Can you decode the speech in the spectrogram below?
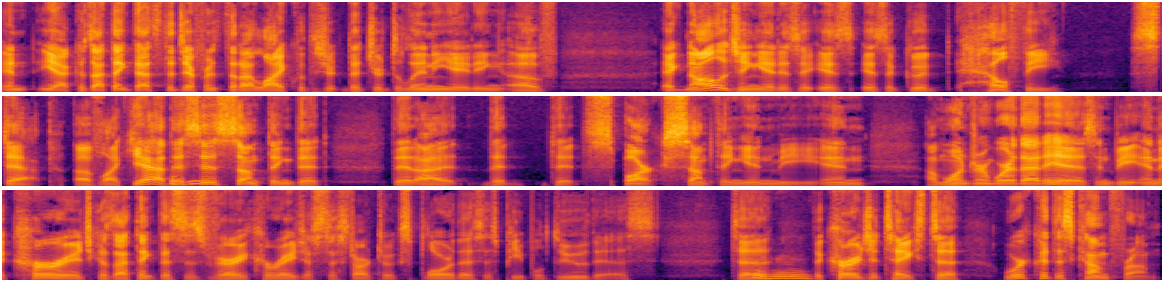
and yeah because i think that's the difference that i like with your, that you're delineating of acknowledging it is a, is is a good healthy step of like yeah this mm-hmm. is something that that i that that sparks something in me. And i'm wondering where that is and be and the courage because i think this is very courageous to start to explore this as people do this to mm-hmm. the courage it takes to where could this come from?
